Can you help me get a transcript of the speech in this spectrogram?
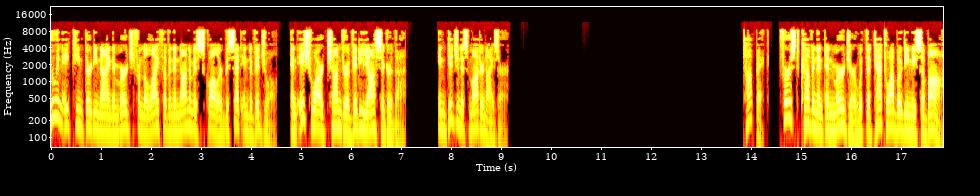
who in 1839 emerged from the life of an anonymous squalor beset individual, and Ishwar Chandra Vidyasagar the indigenous modernizer. First covenant and merger with the Tatwabodhini Sabha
